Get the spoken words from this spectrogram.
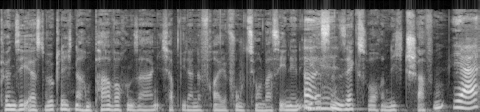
können Sie erst wirklich nach ein paar Wochen sagen, ich habe wieder eine freie Funktion. Was Sie in den Okay. ersten sechs Wochen nicht schaffen, Ja.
